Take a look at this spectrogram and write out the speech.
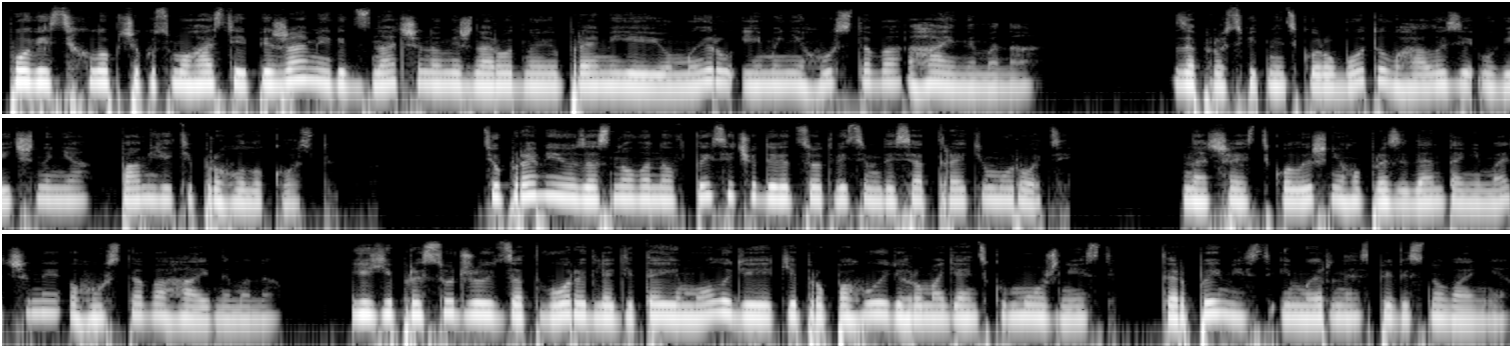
Повість хлопчик у смугастій піжамі відзначено міжнародною премією миру імені Густава Гайнемана за просвітницьку роботу в галузі увічнення пам'яті про Голокост. Цю премію засновано в 1983 році на честь колишнього президента Німеччини Густава Гайнемана. Її присуджують за твори для дітей і молоді, які пропагують громадянську мужність, терпимість і мирне співіснування.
